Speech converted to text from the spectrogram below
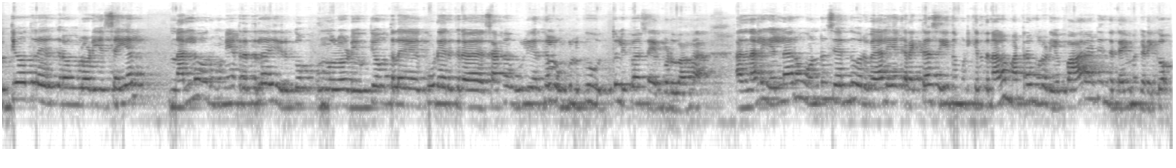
உத்தியோகத்தில் இருக்கிறவங்களுடைய செயல் நல்ல ஒரு முன்னேற்றத்தில் இருக்கும். உங்களுடைய உத்தியோகத்தில் கூட இருக்கிற சக ஊழியர்கள் உங்களுக்கு ஒத்துழைப்பாக செயல்படுவாங்க. அதனால் எல்லாரும் ஒன்று சேர்ந்து ஒரு வேலையை கரெக்டாக செய்து முடிக்கிறதுனால மற்றவங்களுடைய பாராட்டு இந்த டைமு கிடைக்கும்.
